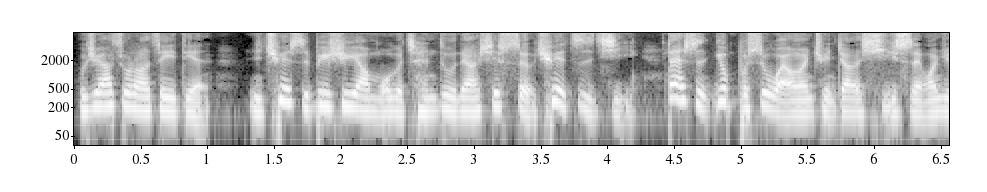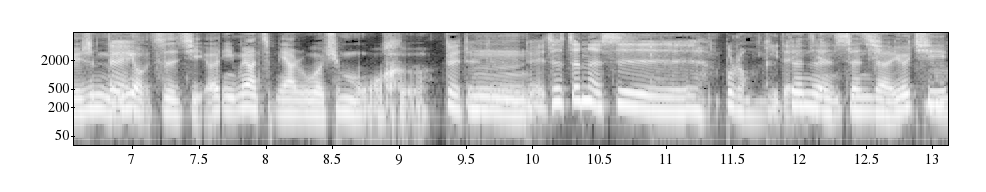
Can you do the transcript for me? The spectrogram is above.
我觉得要做到这一点。你确实必须要某个程度的要去舍却自己，但是又不是完完全叫的牺牲，完全是没有自己，而你们要怎么样如何去磨合？对对对对对，嗯、这真的是不容易的真的真的，尤其、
